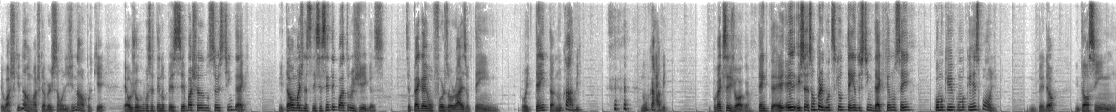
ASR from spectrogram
eu acho que não. Acho que é a versão original, porque é o jogo que você tem no PC baixando no seu Steam Deck. Então, imagina, você tem 64 GB. Você pega aí um Forza Horizon que tem 80, não cabe. não cabe. Como é que você joga? Tem que ter. São perguntas que eu tenho do Steam Deck que eu não sei como que, como que responde. Entendeu? Então, assim.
